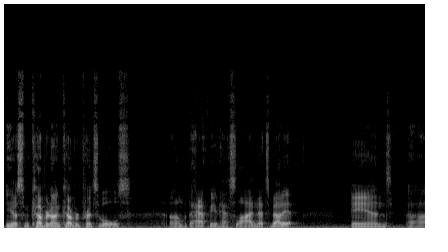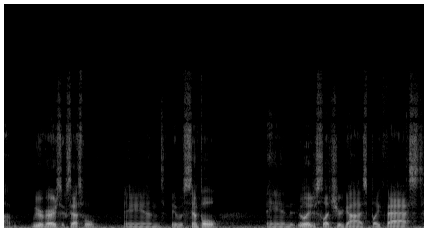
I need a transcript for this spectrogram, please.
you know, some covered uncovered principles um, with the half man half slide, and that's about it. And uh, we were very successful, and it was simple, and it really just lets your guys play fast.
